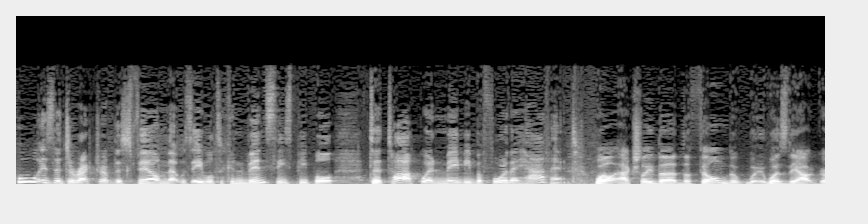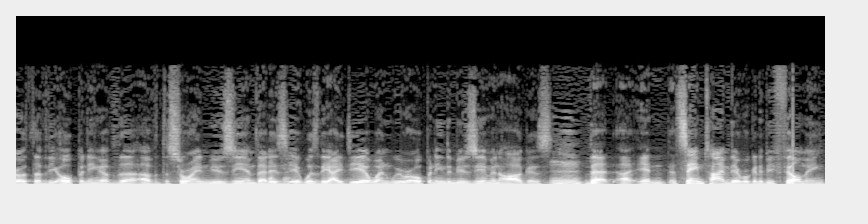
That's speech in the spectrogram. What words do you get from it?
who is the director of this film that was able to convince these people to talk when maybe before they haven't? Well, actually, the the film was the outgrowth of the opening of the of the Saroyan Museum. That okay. is, it was the idea when we were opening the museum in August mm -hmm. that uh, in, at the same time they were going to be filming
